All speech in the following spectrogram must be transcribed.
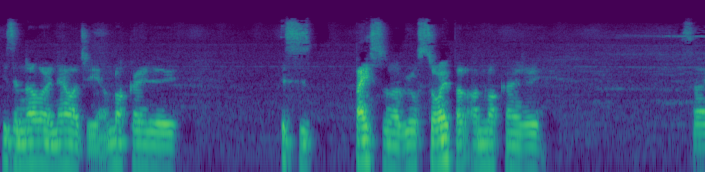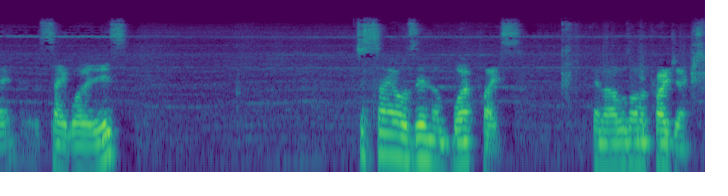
here's another analogy. I'm not going to. This is based on a real story, but I'm not going to say say what it is. Just say I was in a workplace and I was on a project,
